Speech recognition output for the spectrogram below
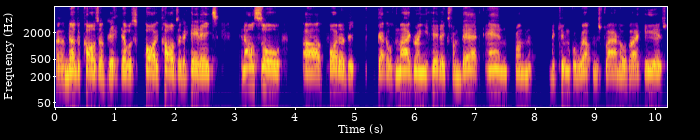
another cause of the that was part cause of the headaches, and also uh, part of the got those migraine headaches from that, and from the chemical weapons flying over our heads,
